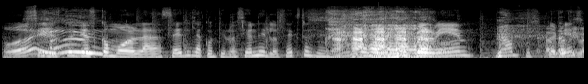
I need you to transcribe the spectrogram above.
Ay, Sí. Esto ya es como la serie, la continuación y los extras. Súper bien. No, pues súper bien.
